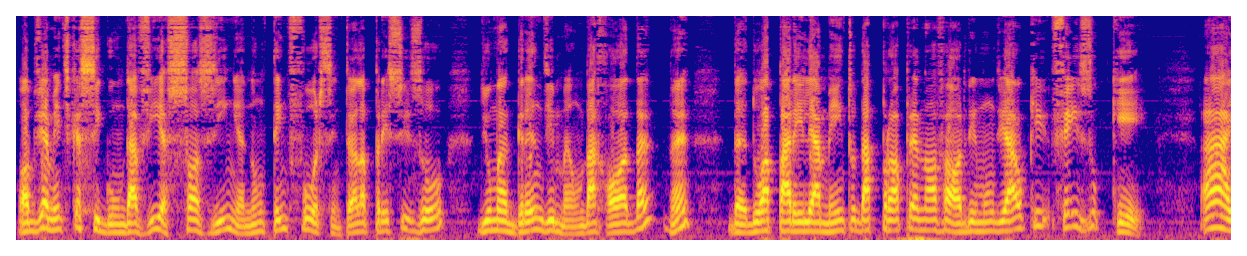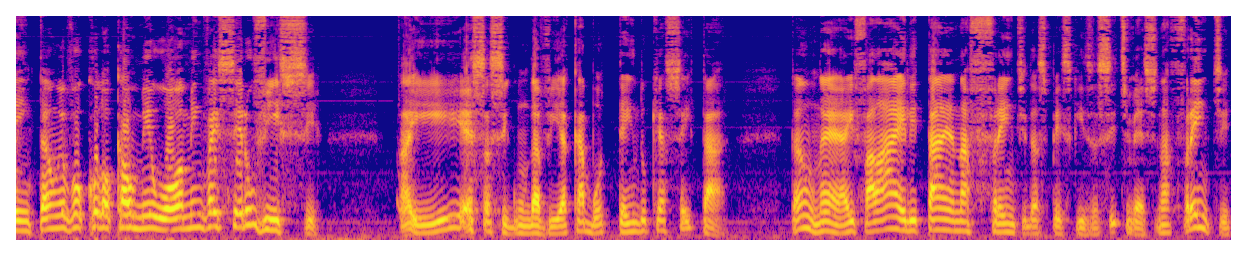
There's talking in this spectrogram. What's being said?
Obviamente que a segunda via sozinha não tem força, então ela precisou de uma grande mão da roda, né? do aparelhamento da própria nova ordem mundial, que fez o quê? Ah, então eu vou colocar o meu homem, vai ser o vice. Aí essa segunda via acabou tendo que aceitar. Então, né, aí fala, ah, ele está na frente das pesquisas. Se tivesse na frente,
